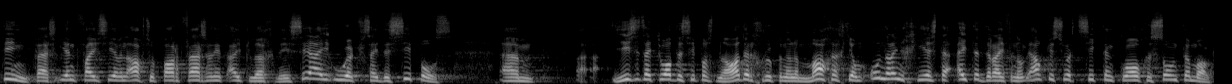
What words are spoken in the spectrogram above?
10 vers 1 5 7 en 8 so 'n paar verse wat net uitlig, nê. Sê hy ook vir sy disippels, ehm um, Jesus het sy 12 disippels nader geroep en hulle mag gegee om onrein geeste uit te dryf en om elke soort siekte en kwaal gesond te maak.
